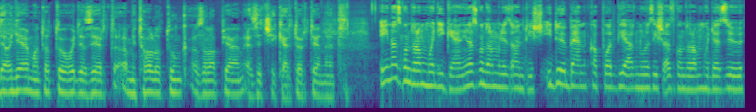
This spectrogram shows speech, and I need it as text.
De hogy elmondható, hogy azért, amit hallottunk, az alapján ez egy sikertörténet. Én azt gondolom, hogy igen. Én azt gondolom, hogy az Andris időben kapott diagnózis, azt gondolom, hogy az ő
